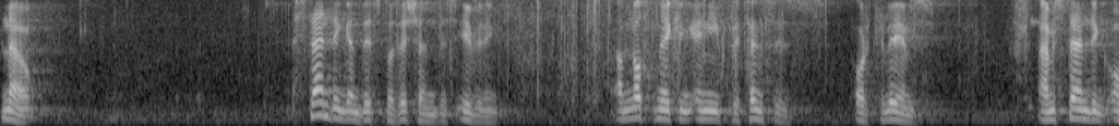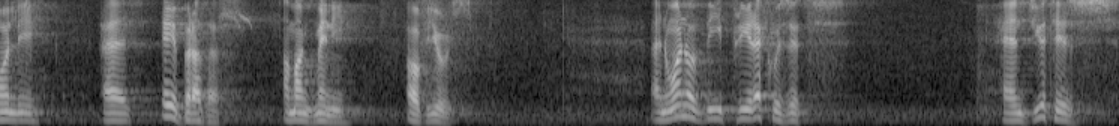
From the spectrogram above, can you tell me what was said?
Now, standing in this position this evening, I'm not making any pretenses or claims. I'm standing only as a brother among many of yours. And one of the prerequisites and duties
